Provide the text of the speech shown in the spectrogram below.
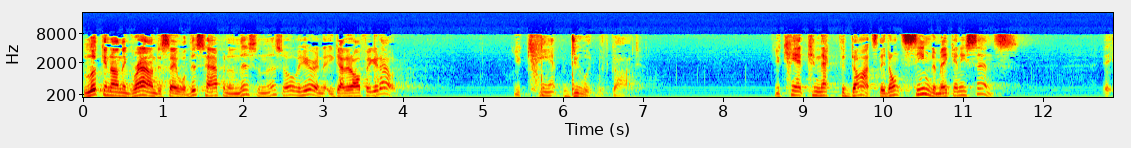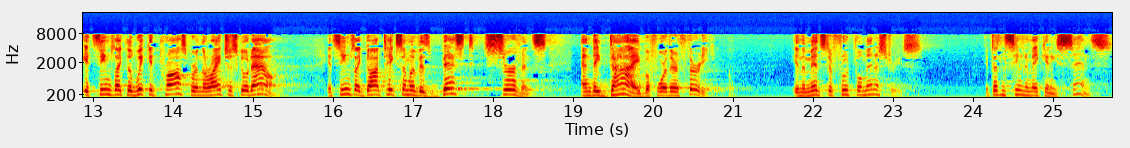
looking on the ground, to say, well, this happened and this and this over here, and he got it all figured out. You can't do it with God. You can't connect the dots. They don't seem to make any sense. It seems like the wicked prosper and the righteous go down. It seems like God takes some of his best servants and they die before they're 30 in the midst of fruitful ministries. It doesn't seem to make any sense.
